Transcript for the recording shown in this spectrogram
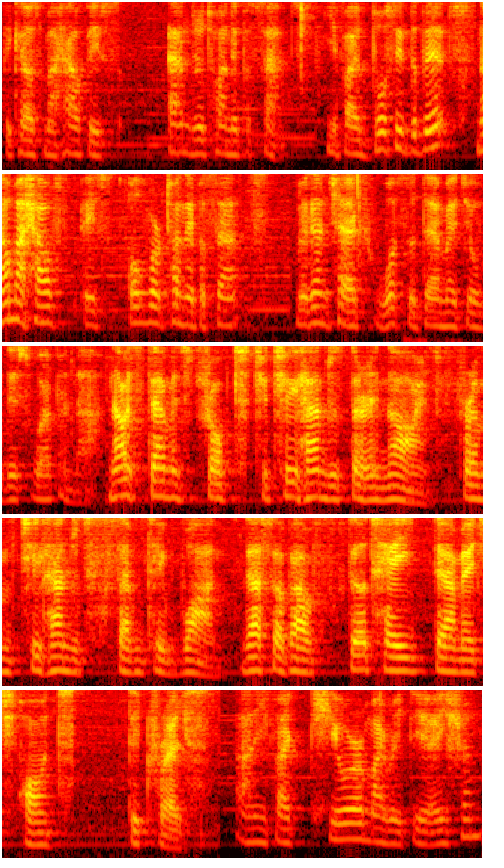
because my health is under 20%. If I boost it a bit, now my health is over 20%. We can check what's the damage of this weapon now. Now its damage dropped to 239 from 271. That's about 30 damage point decrease. And if I cure my radiation,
